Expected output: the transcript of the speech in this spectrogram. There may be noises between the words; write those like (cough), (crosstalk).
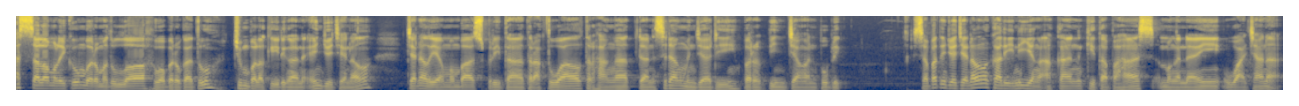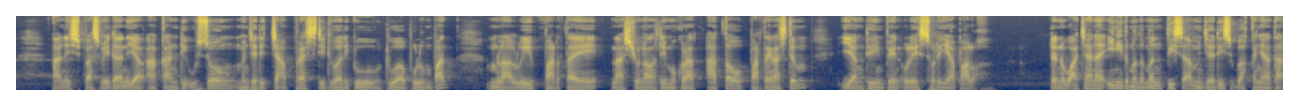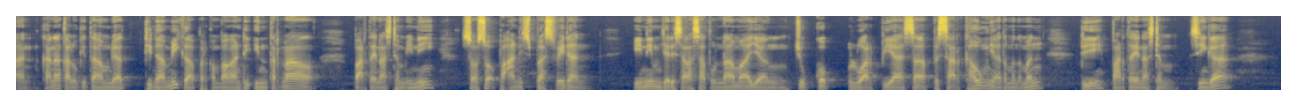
Assalamualaikum warahmatullahi wabarakatuh Jumpa lagi dengan Enjoy Channel Channel yang membahas berita teraktual, terhangat, dan sedang menjadi perbincangan publik Sahabat Enjoy Channel, kali ini yang akan kita bahas mengenai wacana Anies Baswedan yang akan diusung menjadi capres di 2024 melalui Partai Nasional Demokrat atau Partai Nasdem yang dipimpin oleh Surya Paloh. Dan wacana ini teman-teman bisa menjadi sebuah kenyataan. Karena kalau kita melihat dinamika perkembangan di internal Partai Nasdem ini, sosok Pak Anies Baswedan ini menjadi salah satu nama yang cukup luar biasa besar gaungnya teman-teman di Partai Nasdem. Sehingga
